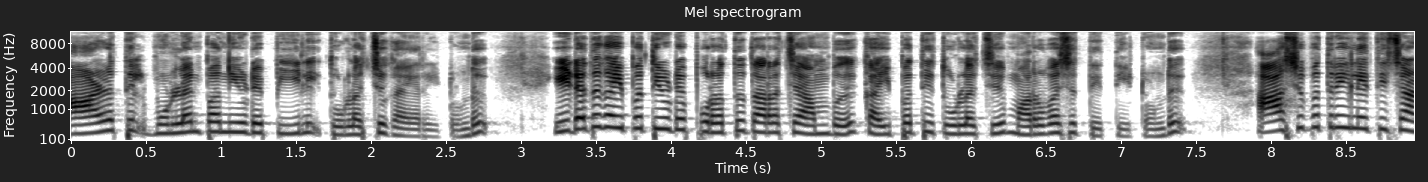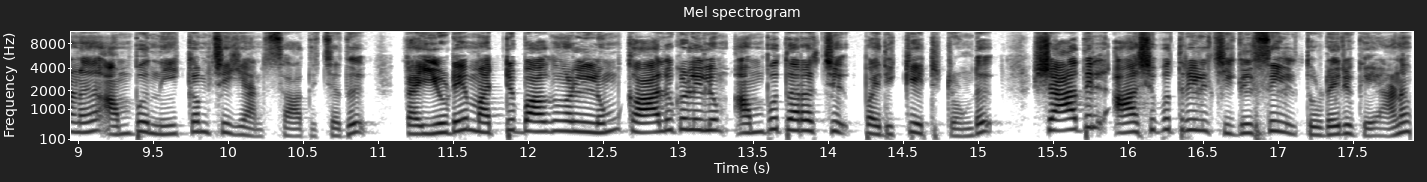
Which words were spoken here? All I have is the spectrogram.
ആഴത്തിൽ മുള്ളൻ പന്നിയുടെ പീലി തുളച്ചു കയറിയിട്ടുണ്ട്. ഇടത് കൈപ്പത്തിയുടെ പുറത്ത് തറച്ച അമ്പ് കൈപ്പത്തി തുളച്ച് മറുവശത്തെത്തിയിട്ടുണ്ട്. ആശുപത്രിയിൽ എത്തിച്ചാണ് അമ്പ് നീക്കം ചെയ്യാൻ സാധിച്ചത്. കൈയുടെ മറ്റു ഭാഗങ്ങളിലും കാലുകളിലും അമ്പ് തറച്ച് പരിക്കേറ്റിട്ടുണ്ട്. ഷാദിൽ ആശുപത്രിയിൽ ചികിത്സയിൽ തുടരുകയാണ്.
